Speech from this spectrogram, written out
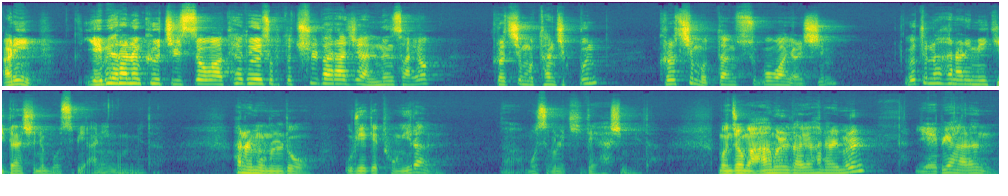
아니, 예배라는 그 질서와 태도에서부터 출발하지 않는 사역, 그렇지 못한 직분, 그렇지 못한 수고와 열심, 이것들은 하나님이 기대하시는 모습이 아닌 겁니다. 하나님 오늘도 우리에게 동일한 어, 모습을 기대하십니다. 먼저 마음을 다해 하나님을 예배하는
